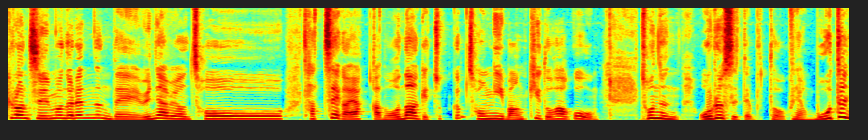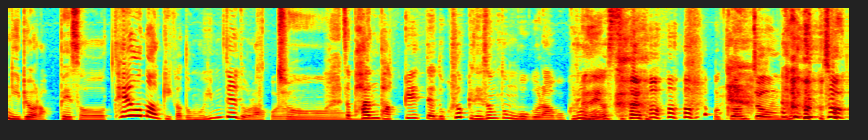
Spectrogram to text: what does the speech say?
그런 질문을 했는데 왜냐하면 저 자체가 약간 워낙에 조금 정이 많기도 하고 저는 어렸을 때부터 그냥 모든 이별 앞에서 태어나기가 너무 힘들더라고요. 그래서 반 바뀔 때도 그렇게 대성통곡을 하고 그런 네? 애였어요. 어, 그건 좀 그렇죠.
